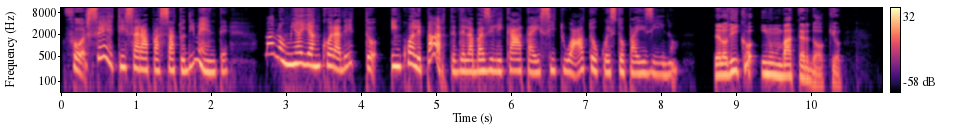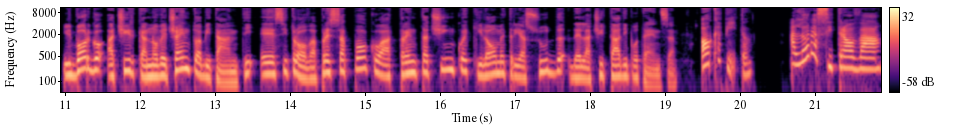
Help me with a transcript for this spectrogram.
Forse ti sarà passato di mente, ma non mi hai ancora detto in quale parte della Basilicata è situato questo paesino. Te lo dico in un batter d'occhio. Il borgo ha circa 900 abitanti e si trova pressappoco a 35 km a sud della città di Potenza. Ho capito. Allora si trova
